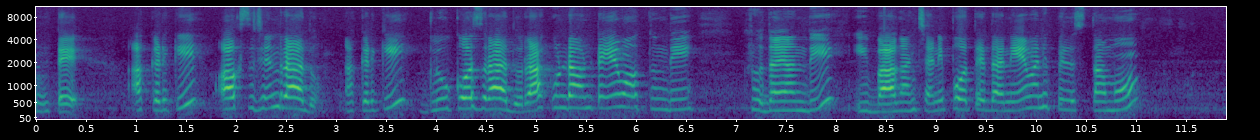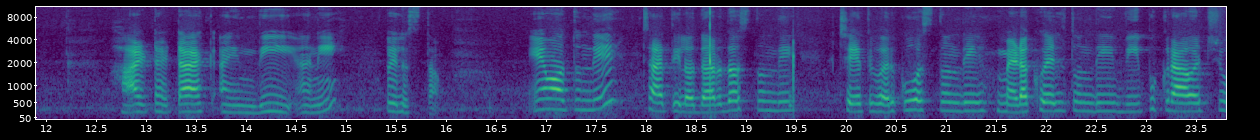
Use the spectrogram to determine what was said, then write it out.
ఉంటే అక్కడికి ఆక్సిజన్ రాదు. అక్కడికి గ్లూకోజ్ రాదు. రాకుండా ఉంటే ఏమవుతుంది? హృదయంది ఈ భాగం చనిపోతే దాన్ని ఏమని పిలుస్తాము? హార్ట్ అటాక్ అయింది అని పిలుస్తాం. ఏమవుతుంది? ఛాతీలో దరద వస్తుంది చేతి వరకు వస్తుంది మెడకు వెళ్తుంది వీపుకు రావచ్చు.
